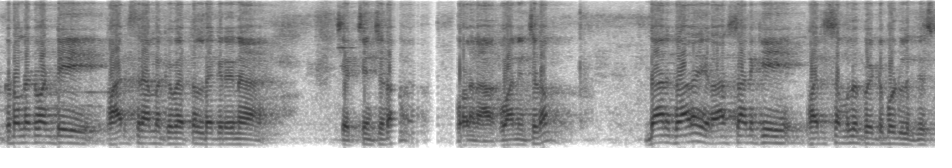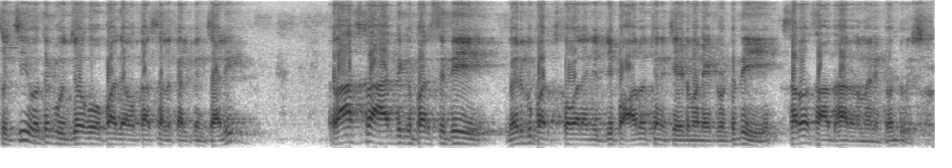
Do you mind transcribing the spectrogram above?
ఇక్కడ ఉన్నటువంటి పారిశ్రామికవేత్తల దగ్గరైన చర్చించడం వాళ్ళని ఆహ్వానించడం. దాని ద్వారా ఈ రాష్ట్రానికి పరిశ్రమలు పెట్టుబడులు తీసుకొచ్చి యువతకు ఉద్యోగ ఉపాధి అవకాశాలు కల్పించాలి. రాష్ట్ర ఆర్థిక పరిస్థితి మెరుగుపరుచుకోవాలని చెప్పి ఆలోచన చేయడం అనేటువంటిది సర్వసాధారణమైనటువంటి విషయం.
